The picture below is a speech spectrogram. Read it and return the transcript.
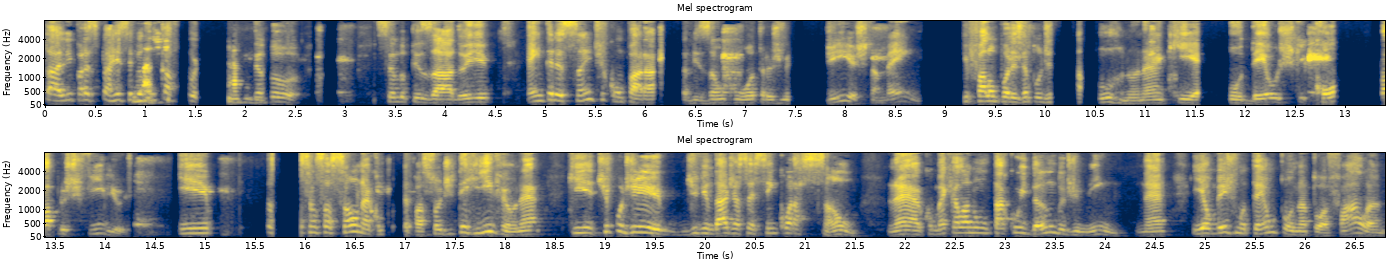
tá ali, parece que tá recebendo um café sendo, sendo pisado. E é interessante comparar essa visão com outras mitologias também, que falam, por exemplo, de Saturno, né? que é o deus que come os próprios filhos. E sensação, né, como você passou, de terrível, né? Que tipo de divindade essa é sem coração, né? Como é que ela não está cuidando de mim, né? E ao mesmo tempo, na tua fala,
